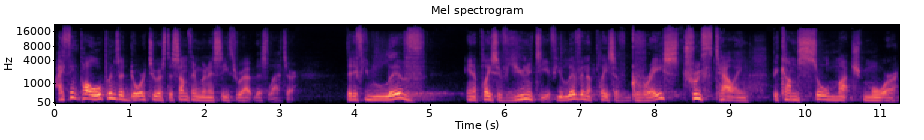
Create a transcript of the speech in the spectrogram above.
I think Paul opens a door to us to something we're going to see throughout this letter. That if you live in a place of unity, if you live in a place of grace, truth telling becomes so much more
